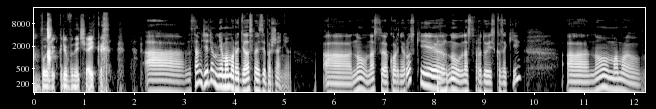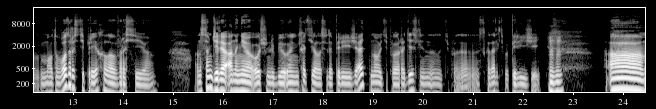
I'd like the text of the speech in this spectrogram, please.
Боже, гребаная чайка. А, на самом деле, у меня мама родилась в Азербайджане. А, но у нас э, корни русские, Мгм. ну, у нас в роду есть казаки. А, но мама в молодом возрасте переехала в Россию. А на самом деле она не очень любила, не хотела сюда переезжать, но типа родители, ну, типа э, сказали, типа переезжай. Мгм. А,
